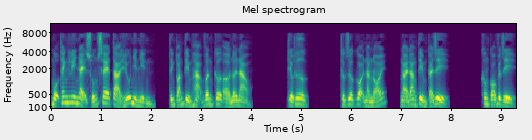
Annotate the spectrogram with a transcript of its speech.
mộ thanh ly nhảy xuống xe tả hữu nhìn nhìn, tính toán tìm hạ vân cơ ở nơi nào. Tiểu thư, thực dược gọi nàng nói, ngài đang tìm cái gì? Không có việc gì.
